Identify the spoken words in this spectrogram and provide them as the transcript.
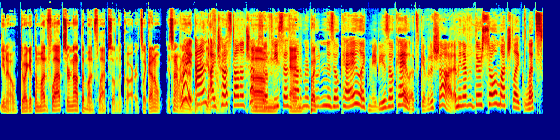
you know, do I get the mud flaps or not the mud flaps on the car? It's like I don't. It's not really right. that big a And I for me. trust Donald Trump. so Um, if he says and- Vladimir but- Putin is okay, like maybe he's okay. Let's give it a shot. I mean, there's so much like let's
